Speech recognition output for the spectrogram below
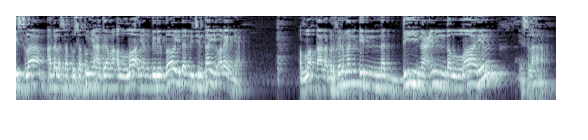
Islam adalah satu-satunya agama Allah yang diridhai dan dicintai olehnya. Allah Ta'ala berfirman, Inna dina indallahil Islam.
